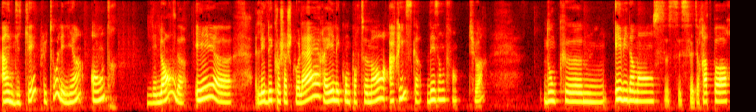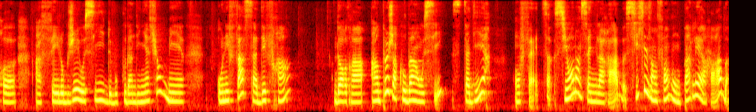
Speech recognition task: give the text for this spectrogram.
indiquait plutôt les liens entre les langues et euh, les décrochages scolaires et les comportements à risque des enfants, tu vois. Donc, euh, évidemment, ce, rapport euh, a fait l'objet aussi de beaucoup d'indignation, mais on est face à des freins d'ordre un peu jacobin aussi, c'est-à-dire, en fait, si on enseigne l'arabe, si ces enfants vont parler arabe,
